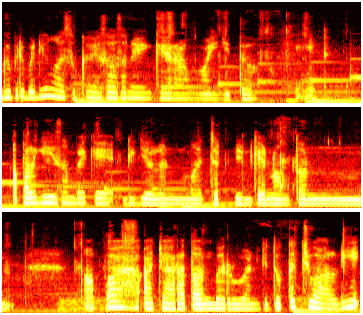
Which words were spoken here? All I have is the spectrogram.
gue pribadi nggak suka ya suasana yang kayak ramai gitu. Mhm. Apalagi sampai kayak di jalan macet dan kayak nonton apa acara tahun baruan gitu. Kecuali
